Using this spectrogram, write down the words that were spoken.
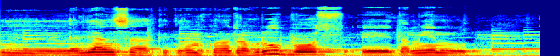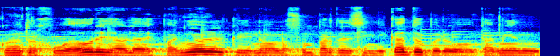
y alianzas que tenemos con otros grupos, eh, también con otros jugadores de habla de español que no, son parte del sindicato, pero también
